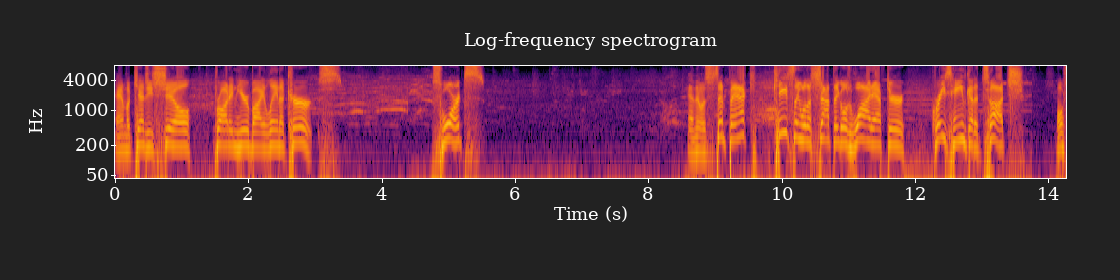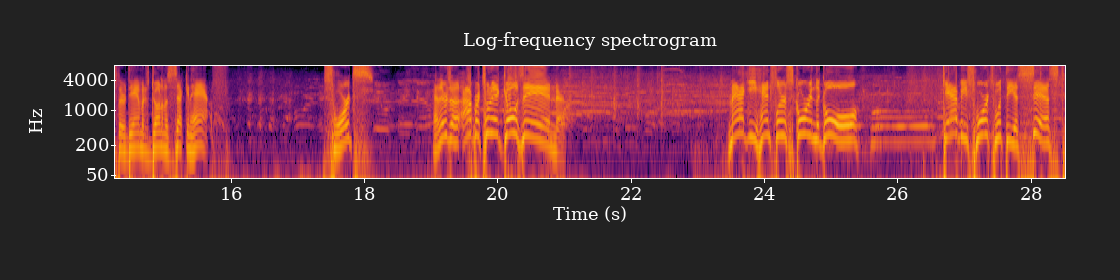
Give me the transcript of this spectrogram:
And Mackenzie Schill brought in here by Elena Kurz. Swartz. And it was sent back. Kiesling with a shot that goes wide after Grace Haynes got a touch. Most of their damage done in the second half. Swartz. And there's an opportunity that goes in. Maggie Henschler scoring the goal. Gabby Swartz with the assist.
